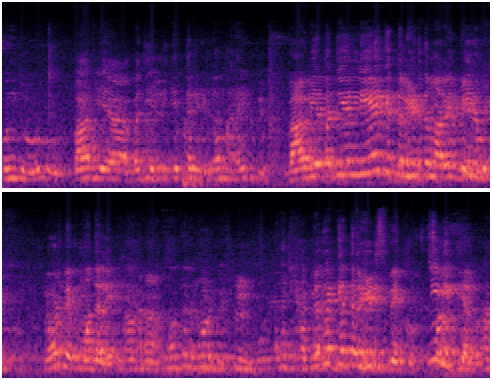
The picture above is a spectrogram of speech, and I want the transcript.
ಒಂದು ಬಾವಿಯ ಬದಿಯಲ್ಲಿ ಕೆತ್ತಲೆ ಹಿಡಿದ ಮರ ಇರಬೇಕು. ಬಾವಿಯ ಬದಿಯಲ್ಲಿಯೇ ಗೆತ್ತಲು ಹಿಡಿದ ಮರ ಇರ್ಬೇಕು. ನೋಡ್ಬೇಕು ಮೊದಲೇ. ಮೊದಲು ನೋಡ್ಬೇಕು. ಅದಕ್ಕೆ ಇಲ್ಲದ್ರೆ ಹಾಗೆ ಗೆತ್ತಲು ಹಿಡಿಸ್ಬೇಕು. ನೀನ್ ಇದೆಯಲ್ವಾ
